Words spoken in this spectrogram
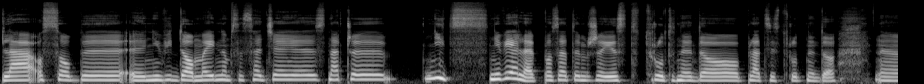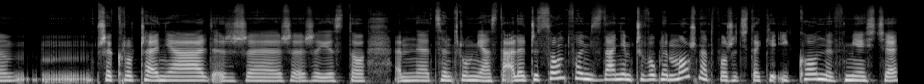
Dla osoby e, niewidomej, no w zasadzie znaczy nic, niewiele, poza tym, że jest trudny do, plac jest trudny do przekroczenia, że, że, że jest to um, centrum miasta. Ale czy są twoim zdaniem, czy w ogóle można tworzyć takie ikony w mieście,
